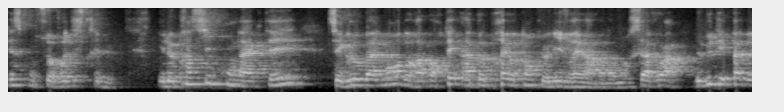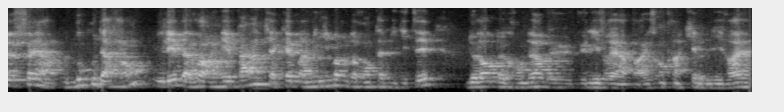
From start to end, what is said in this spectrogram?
qu'est-ce qu'on se redistribue Et le principe qu'on a acté, c'est globalement de rapporter à peu près autant que le livret A. donc savoir, le but n'est pas de faire beaucoup d'argent, il est d'avoir une épargne qui a quand même un minimum de rentabilité de l'ordre de grandeur du, livret A, par exemple, un qui est le livret,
